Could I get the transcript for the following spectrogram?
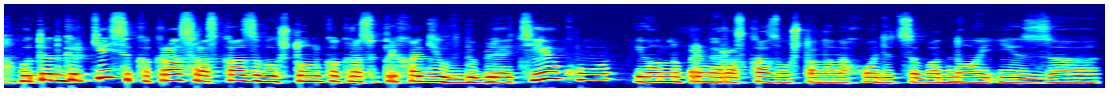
Угу. Вот Эдгар Кейси как раз рассказывал, что он как раз и приходил в библиотеку, и он, например, рассказывал, что она находится в одной из э,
